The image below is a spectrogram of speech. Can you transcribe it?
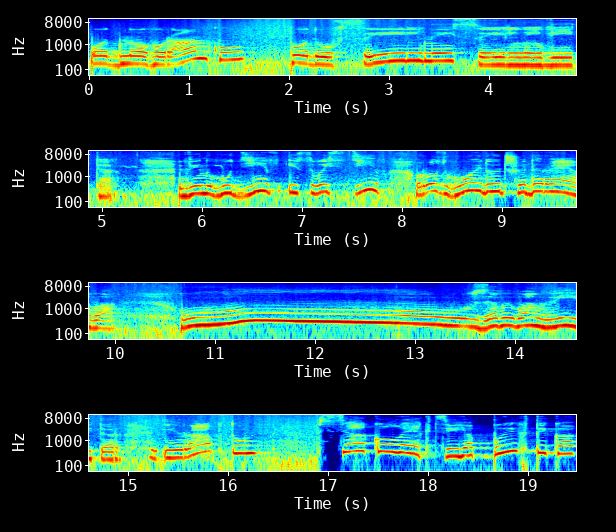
Одного ранку подув сильний, сильний вітер. Він гудів і свистів, розгойдуючи дерева. У завивав вітер, і раптом Вся колекція пихтика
